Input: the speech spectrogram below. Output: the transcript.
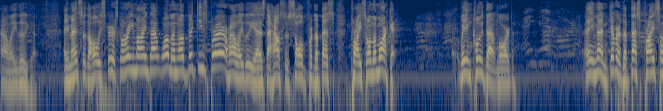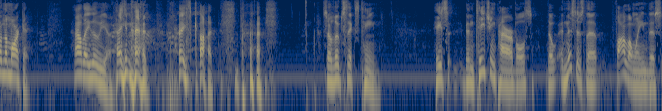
Hallelujah. Amen. So the Holy Spirit's going to remind that woman of Vicky's prayer. Hallelujah. As the house is sold for the best price on the market. We include that, Lord. Amen. Amen. Give her the best price on the market. Hallelujah. Amen. Praise God. so Luke 16. He's been teaching parables, though, and this is the following this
